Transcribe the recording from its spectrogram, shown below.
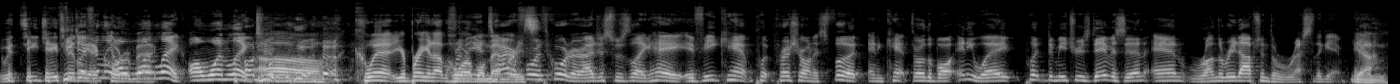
with TJ TJ Finley at Finley on quarterback. one leg, on one leg. too. Oh, oh quit! You're bringing up For the horrible entire memories. fourth quarter, I just was like, "Hey, if he can't put pressure on his foot and can't throw the ball anyway, put Dematrius Davis in and run the read option the rest of the game." Yeah. And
